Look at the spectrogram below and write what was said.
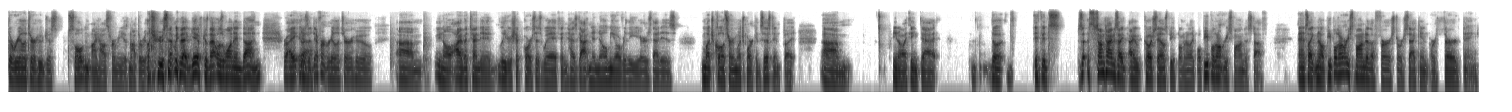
the realtor who just sold my house for me is not the realtor who sent me that gift because that was one and done, right? It yeah. was a different realtor who um, you know, I've attended leadership courses with and has gotten to know me over the years that is much closer and much more consistent. But, um, you know, I think that the, if it's sometimes I, I coach salespeople and they're like, well, people don't respond to stuff. And it's like, no, people don't respond to the first or second or third thing,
